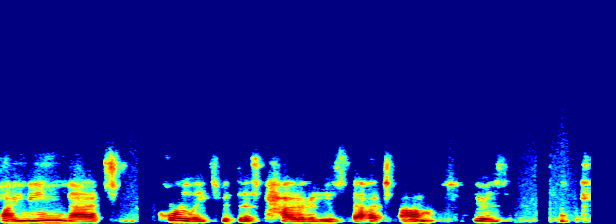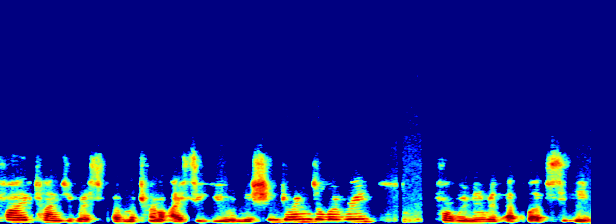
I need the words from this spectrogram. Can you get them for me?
finding that correlates with this pattern is that um, there's five times the risk of maternal ICU admission during delivery for women with epilepsy.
